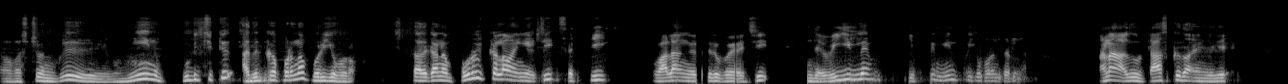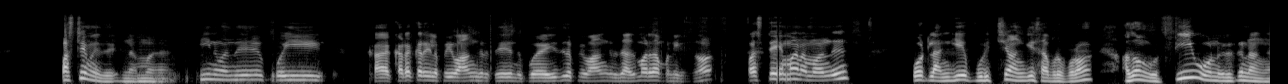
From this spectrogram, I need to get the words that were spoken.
ஃபஸ்ட்டு வந்து மீன் பிடிச்சிட்டு அதுக்கப்புறம் தான் பொறிக்க போகிறோம் அதுக்கான பொருட்கள்லாம் வாங்கியாச்சு. சட்டி வலை அங்கே எடுத்துகிட்டு போயாச்சு. இந்த வெயிலில் எப்படி மீன் பிடிக்க போகிறோன்னு தெரில ஆனால் அது ஒரு டாஸ்க்கு தான் எங்களுக்கு. ஃபஸ்ட் டைம் இது. நம்ம மீன் வந்து போய் க கடற்கரையில் போய் வாங்குறது இந்த இதில் போய் வாங்குறது அது மாதிரி தான் பண்ணியிருந்தோம் ஃபஸ்ட் டைமாக நம்ம வந்து ஹோட்டலில் அங்கேயே பிடிச்சி அங்கேயே சாப்பிட போகிறோம் அதுவும் அங்கே ஒரு டீ ஒன்று இருக்குன்னாங்க.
